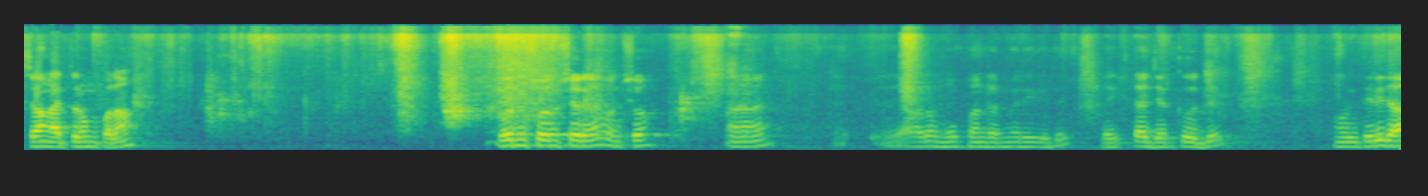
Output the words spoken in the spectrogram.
ஸோ அங்கே அடுத்த ரூம் போகலாம் ஒரு நிமிஷம் ஒரு நிமிஷம் இருங்க ஒரு நிமிஷம். யாரோ மூவ் பண்ணுற மாதிரி இருக்குது. லைட்டாக ஜர்க்கு வருது. உங்களுக்கு தெரியுதா?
